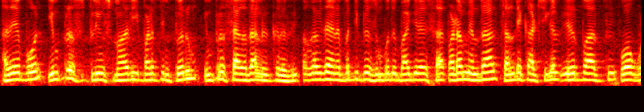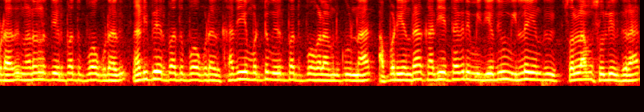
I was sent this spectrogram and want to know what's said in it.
அதே போல் இம்ப்ரெஸ் பிலிம்ஸ் மாதிரி படத்தின் பெரும் இம்ப்ரெஸ்ஸாக தான் இருக்கிறது. கவிதா என்னை பற்றி பேசும்போது பாக்யராஜ் சார் படம் என்றால் சண்டை காட்சிகள் எதிர்பார்த்து போகக்கூடாது நடனத்தை எதிர்பார்த்து போகக்கூடாது நடிப்பை எதிர்பார்த்து போகக்கூடாது கதையை மட்டும் எதிர்பார்த்து போகலாம் என்று கூறினார். அப்படி என்றால் கதையை தவிர மீது எதுவும் இல்லை என்று சொல்லாமல் சொல்லியிருக்கிறார்.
